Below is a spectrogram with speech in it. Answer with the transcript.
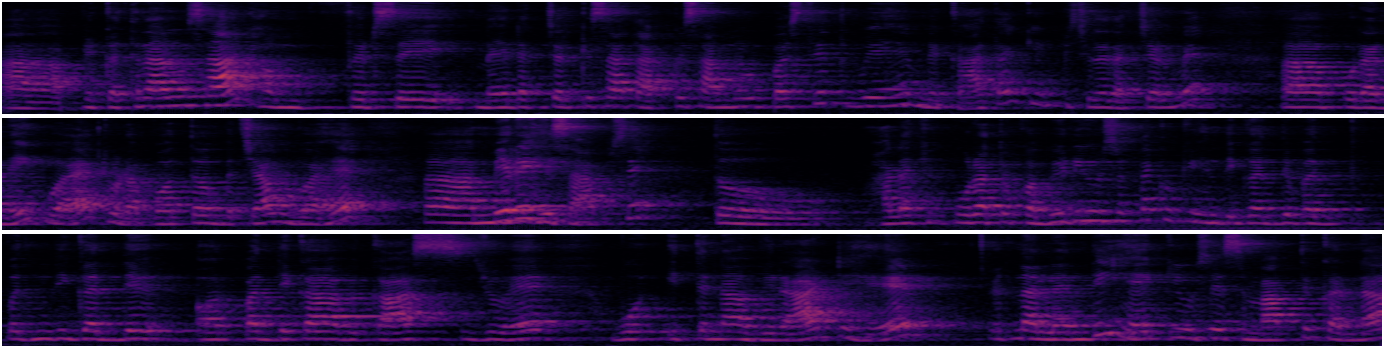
अपने कथनानुसार हम फिर से एक नए लेक्चर के साथ आपके सामने उपस्थित हुए हैं। हमने कहा था कि पिछले लेक्चर में पूरा नहीं हुआ है, थोड़ा बहुत बचा हुआ है मेरे हिसाब से। तो हालाँकि पूरा तो कभी नहीं हो सकता क्योंकि हिंदी गद्य हिंदी गद्य और पद्य का विकास जो है, वो इतना विराट है, इतना लेंदी है कि उसे समाप्त करना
